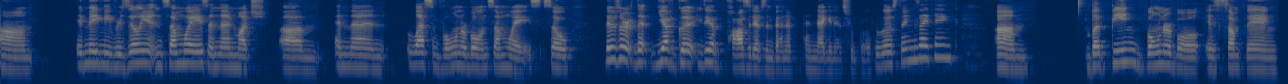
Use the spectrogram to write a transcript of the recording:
Um, it made me resilient in some ways, and then much, um, and then less vulnerable in some ways. So those are that you have good you have positives and benef- and negatives for both of those things. I think, um, but being vulnerable is something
